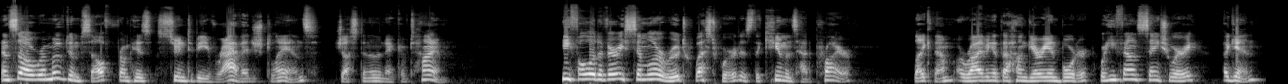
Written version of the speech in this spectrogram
and so removed himself from his soon to be ravaged lands just in the nick of time. He followed a very similar route westward as the Cumans had prior, like them, arriving at the Hungarian border, where he found sanctuary, again,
